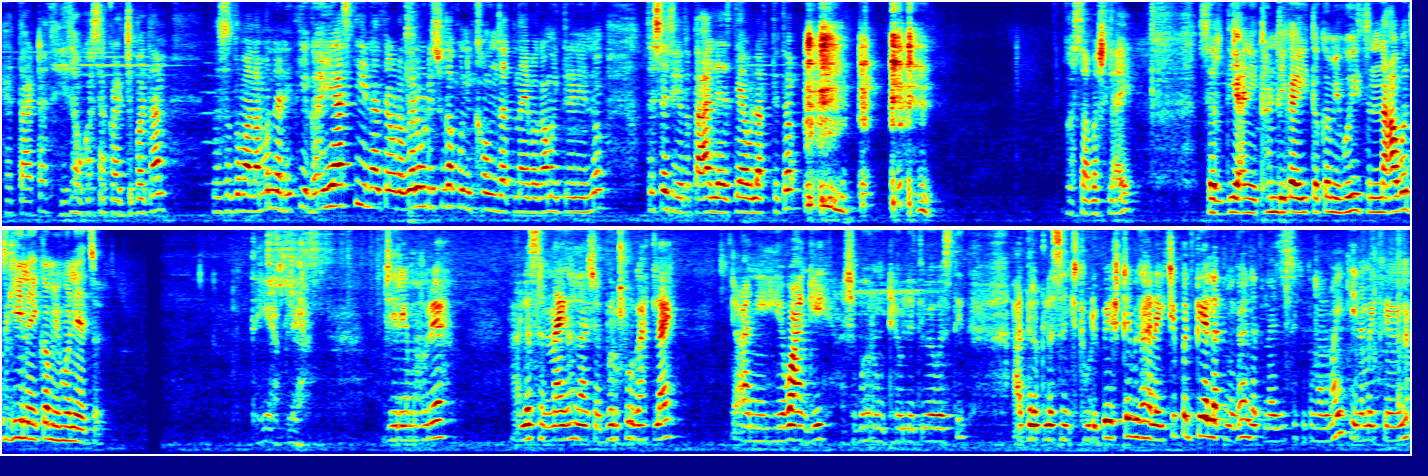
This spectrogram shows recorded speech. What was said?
ह्या ताटात हे जाऊ का सकाळचे बदाम. जसं तुम्हाला म्हणाले की घाई असती ना तेवढं गरवडीसुद्धा कोणी खाऊन जात नाही बघा मैत्रिणींनो. तसंच येत आता आल्यास द्यावं लागते तर. घसा बसला आहे सर्दी आणि थंडी काही इथं कमी होईच. नावच घे नाही कमी होण्याचं. ते आपल्या जिरे मोहऱ्या. लसण नाही घालण्याच्या भरपूर घातलाय. आणि हे वांगे असे भरून ठेवलेत व्यवस्थित. अद्रक लसणची थोडी पेस्ट बी घालायची पण तेलात मी घालत नाही जसं की तुम्हाला माहिती आहे ना मैत्रिणीनं.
